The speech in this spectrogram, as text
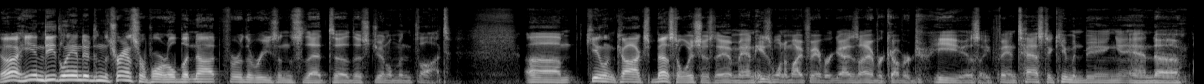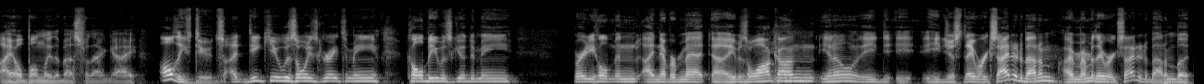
Uh, he indeed landed in the transfer portal, but not for the reasons that uh, this gentleman thought. Um, Keelan Cox, best of wishes to him, man. He's one of my favorite guys I ever covered. He is a fantastic human being, and uh, I hope only the best for that guy. All these dudes. I, DQ was always great to me. Colby was good to me. Brady Holtman, I never met. Uh, he was a walk on, you know. He, he, he just, they were excited about him. I remember they were excited about him, but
